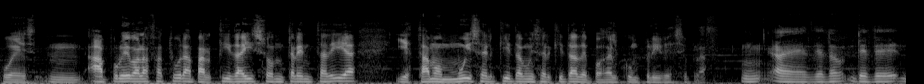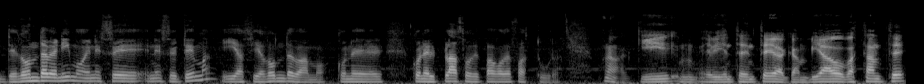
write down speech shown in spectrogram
pues mm, aprueba la factura, a partir de ahí son 30 días y estamos muy cerquita, muy cerquita de poder cumplir ese plazo. Mm, eh, de, de dónde venimos en ese, en ese tema y hacia dónde vamos con el, con el plazo de pago de facturas. Bueno, aquí mm, evidentemente ha cambiado bastante,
